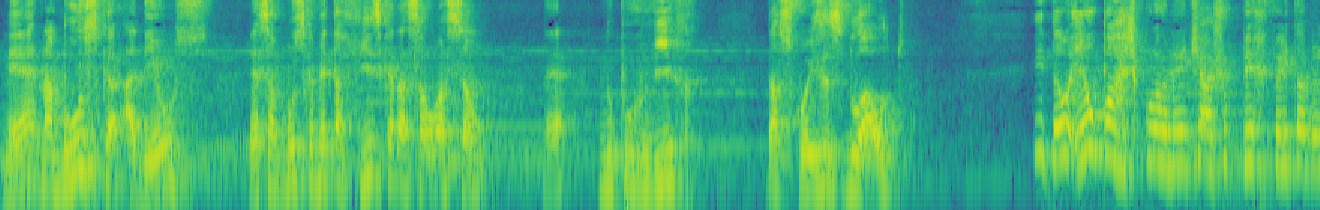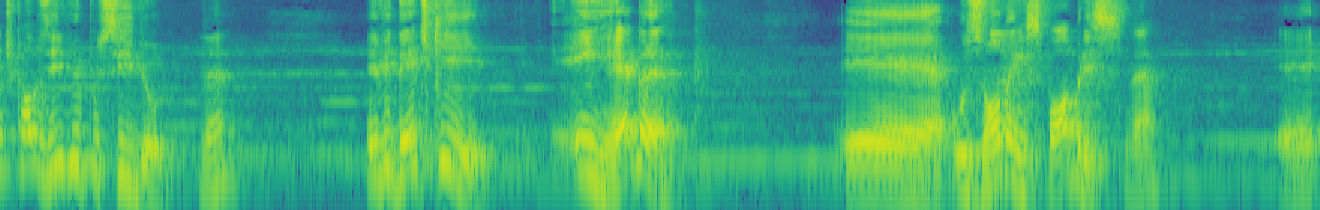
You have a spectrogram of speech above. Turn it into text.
né, na busca a Deus, nessa busca metafísica da salvação, né, no porvir das coisas do alto. Então eu particularmente acho perfeitamente plausível e possível, né? Evidente que em regra, é, os homens pobres, né? É,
